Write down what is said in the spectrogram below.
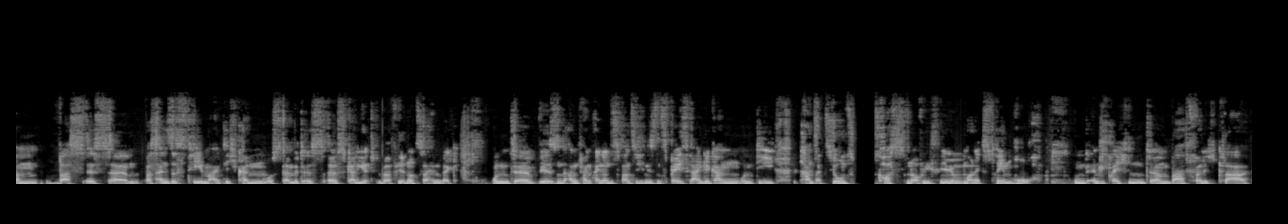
ähm, was ist, ähm, was ein System eigentlich können muss, damit es äh, skaliert über viele Nutzer hinweg. Und äh, wir sind Anfang 21 in diesen Space Space reingegangen und die Transaktions Kosten auf Ethereum waren extrem hoch. Und entsprechend ähm, war völlig klar,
